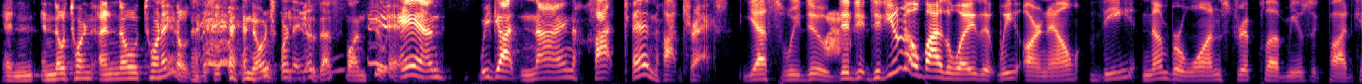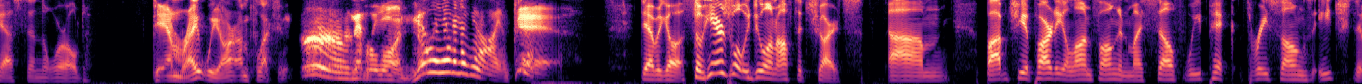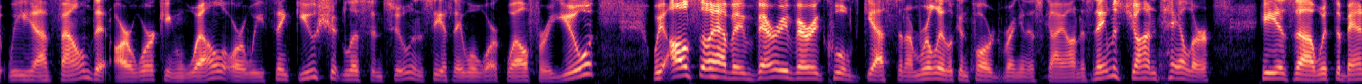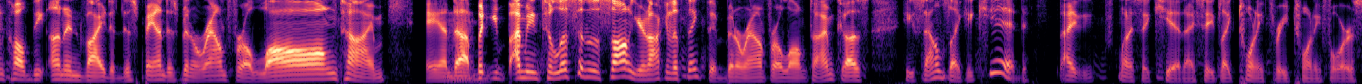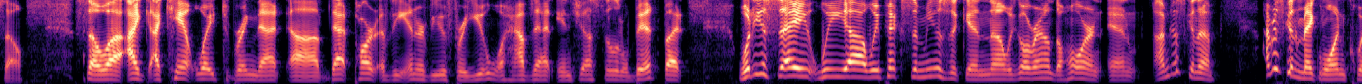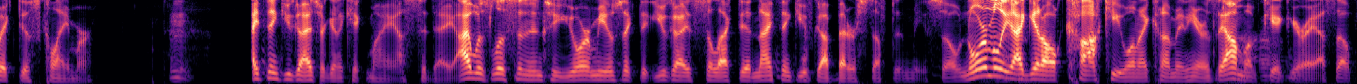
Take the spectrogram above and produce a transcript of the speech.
And and no torn and no tornadoes. which is- And no tornadoes. That's fun too. And we got nine hot 10 hot tracks. Yes, we do. Did you did you know by the way that we are now the number one strip club music podcast in the world? Damn right we are. I'm flexing. Urgh, number one. Number one in the world. Yeah. There we go. So here's what we do on Off the Charts. Um, Bob Chiappardi, Ilan Fong, and myself, we pick three songs each that we have found that are working well or we think you should listen to and see if they will work well for you. We also have a very, very cool guest, and I'm really looking forward to bringing this guy on. His name is John Taylor. He is uh, with the band called The Uninvited. This band has been around for a long time. And uh, but you, I mean, to listen to the song, you're not going to think they've been around for a long time because he sounds like a kid. I when I say kid, I say like 23, 24 or so. So uh, I I can't wait to bring that uh, that part of the interview for you. We'll have that in just a little bit. But what do you say we uh, we pick some music and uh, we go around the horn? And I'm just gonna I'm just gonna make one quick disclaimer. I think you guys are going to kick my ass today. I was listening to your music that you guys selected, and I think you've got better stuff than me. So normally I get all cocky when I come in here and say, I'm going to kick your ass. So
